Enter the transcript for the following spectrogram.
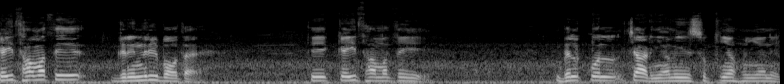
ਕਈ ਥਾਵਾਂ ਤੇ ਗ੍ਰੀਨਰੀ ਬਹੁਤ ਹੈ ਤੇ ਕਈ ਥਾਵਾਂ ਤੇ ਬਿਲਕੁਲ ਝਾੜੀਆਂ ਵੀ ਸੁੱਕੀਆਂ ਹੋਈਆਂ ਨੇ।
